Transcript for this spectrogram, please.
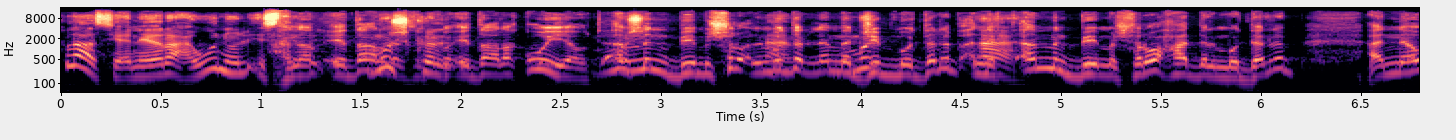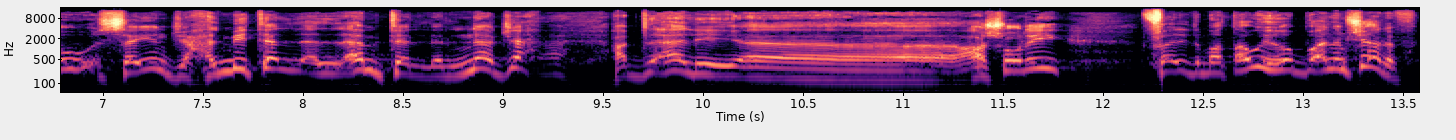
خلاص يعني راه وين الاستثمار الإدارة مشكل. إدارة قوية وتأمن بمشروع. المدرب لما تجيب مدرب انك آه. تامن بمشروع هذا المدرب أنه سينجح. المثال الأمثل الناجح عبد العالي آه عاشوري فريد مطاوي هو أنا مشارف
